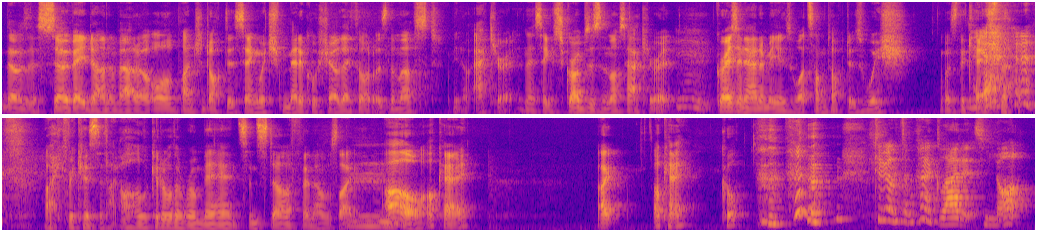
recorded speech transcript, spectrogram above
there was a survey done about it, all a bunch of doctors saying which medical show they thought was the most, you know, accurate, and they're saying Scrubs is the most accurate. Mm. Grey's Anatomy is what some doctors wish was the case, Yeah. though. like because they're like, oh, look at all the romance and stuff, and I was like, Mm. oh, okay, like, okay, cool. to be honest, I'm kind of glad it's not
